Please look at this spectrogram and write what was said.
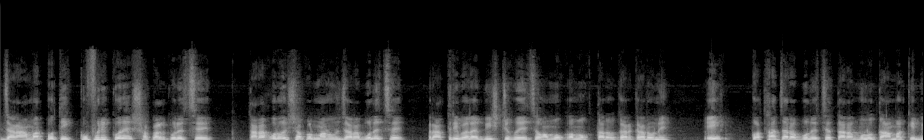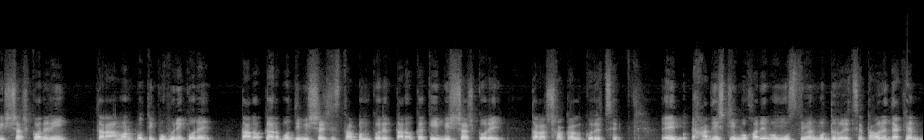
যারা আমার প্রতি কুফরি করে সকাল করেছে, তারা হলো ওই সকল মানুষ যারা বলেছে, রাত্রিবেলায় বৃষ্টি হয়েছে অমক অমক তারকার কারণে। এই কথা যারা বলেছে, তারা মূলত আমাকে বিশ্বাস করেনি। তারা আমার প্রতি কুফরি করে, তারকার প্রতি বিশ্বাস স্থাপন করে, তারকাকেই বিশ্বাস করে তারা সকাল করেছে। এই হাদিসটি বুখারি এবং মুসলিমের মধ্যে রয়েছে। তাহলে দেখেন,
